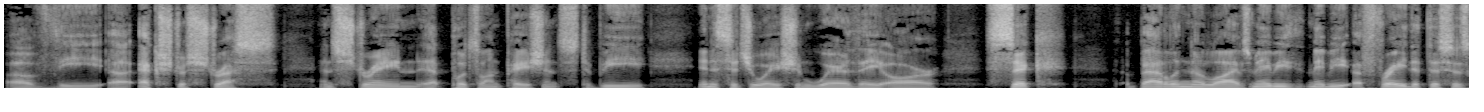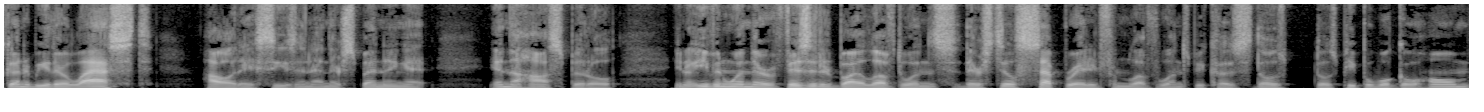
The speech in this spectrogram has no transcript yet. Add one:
of the uh, extra stress and strain that puts on patients to be in a situation where they are sick, battling their lives, maybe maybe afraid that this is going to be their last holiday season, and they're spending it in the hospital you know, even when they're visited by loved ones, they're still separated from loved ones because those those people will go home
